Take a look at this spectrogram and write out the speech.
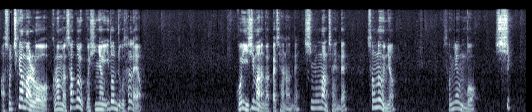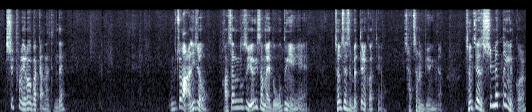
아, 솔직한 말로 그러면 3060 신형 이 돈 주고 살래요? 거의 20만원 가까이 차이 나는데 16만원 차인데 성능은요? 성능은 뭐 17% 이렇게밖에 안 날 텐데? 이거 좀 아니죠? 가성비수 여기서만 해도 5등이에요 얘. 전체에서 몇 등일 것 같아요? 4천원 비용이면. 전체에서 10몇 등일걸?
